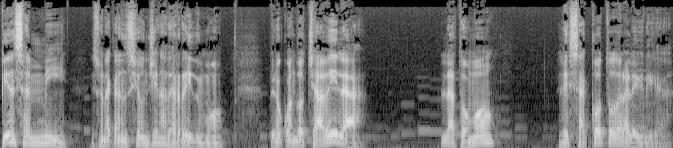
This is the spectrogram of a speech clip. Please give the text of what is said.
Piensa en mí es una canción llena de ritmo, pero cuando Chabela la tomó, le sacó toda la alegría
